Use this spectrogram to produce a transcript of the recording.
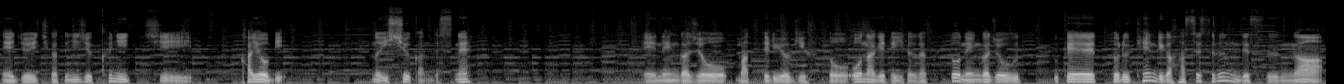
11月29日火曜日の1週間ですね。年賀状待ってるよギフトを投げていただくと年賀状を受け取る権利が発生するんですが、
